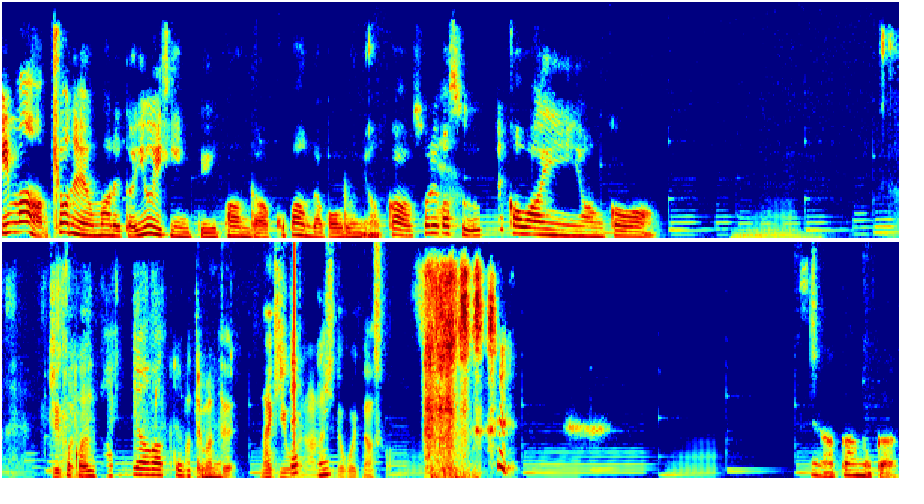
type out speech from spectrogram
今、去年生まれたユイヒンっていうパンダ、子パンダがおるんやんか。それがすっごい可愛いんやんか。ていうかとか今盛り上がってる待って待って、泣き声の話どこ行ったんですか？せなあかんのか。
